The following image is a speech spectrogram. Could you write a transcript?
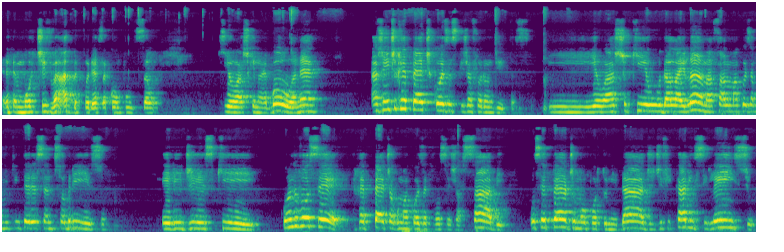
motivada por essa compulsão que eu acho que não é boa, né? A gente repete coisas que já foram ditas. E eu acho que o Dalai Lama fala uma coisa muito interessante sobre isso. Ele diz que quando você repete alguma coisa que você já sabe, você perde uma oportunidade de ficar em silêncio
